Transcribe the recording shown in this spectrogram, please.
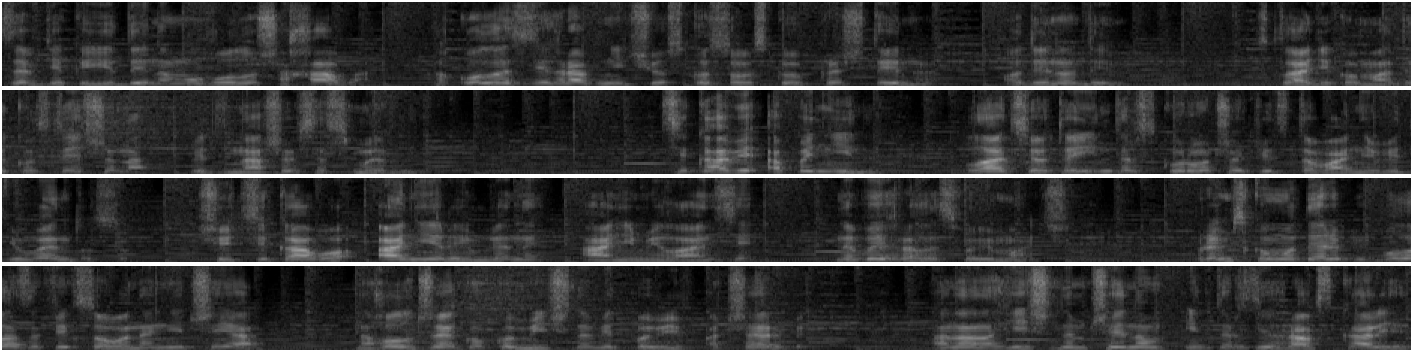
завдяки єдиному голу Шахаба, а Колос зіграв нічю з Косовською Приштиною 1-1. В складі команди Костишина відзначився Смирний. Цікаві апеніни. Лаціо та Інтер скорочують відставання від Ювентусу. Що цікаво, ані римляни, ані міланці не виграли свої матчі. В римському дербі була зафіксована нічия. На гол Джеко комічно відповів Ачербі. Аналогічним чином Інтер зіграв з Кальєві.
